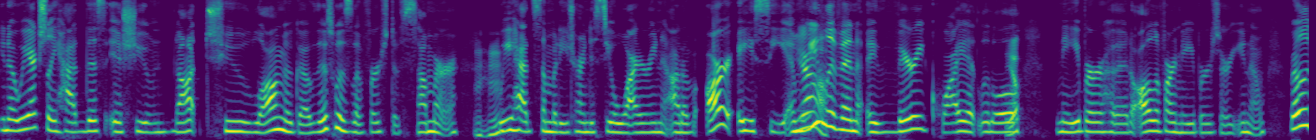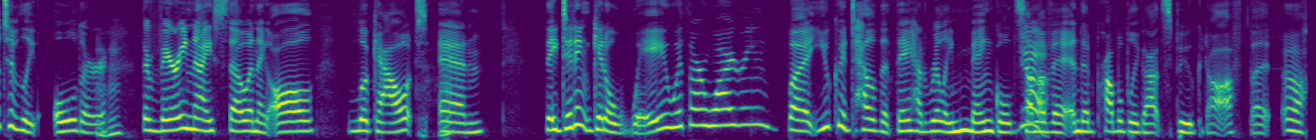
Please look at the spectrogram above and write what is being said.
You know, we actually had this issue not too long ago. This was the first of summer. Mhm. We had somebody trying to steal wiring out of our AC, and we live in a very quiet little Yep. Neighborhood. All of our neighbors are, you know, relatively older. Mhm. They're very nice though, and they all look out Mm-hmm. and they didn't get away with our wiring, but you could tell that they had really mangled some Yeah. of it and then probably got spooked off. But ugh,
